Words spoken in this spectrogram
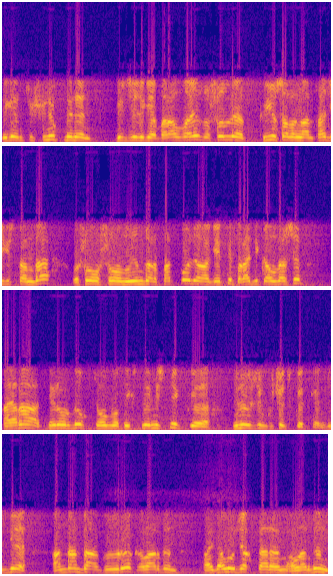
деген түшүнүк менен бир жерге бара албайбыз. Ошол эле тыюу салынган тажикстанда ошо окшогон уюмдар подпольяга кетип радикалдашып кайра террордук же болбосо экстремисттик э, мүнөзүн күчөтүп кеткен. Бизге андан дагы көбүрөөк алардын пайдалуу жактарын алардын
